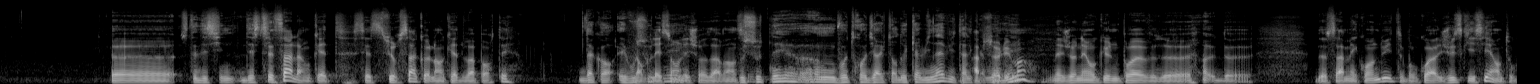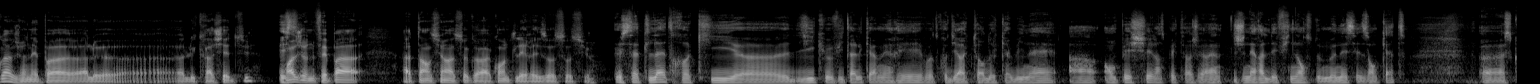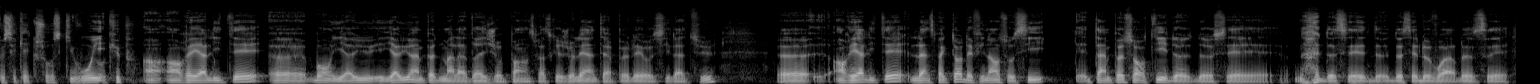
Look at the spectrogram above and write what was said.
Euh, C'est ça l'enquête. C'est sur ça que l'enquête va porter. D'accord. Et vous Donc laissons les choses avancer. Vous soutenez votre directeur de cabinet, Vital Absolument. Mais je n'ai aucune preuve de, de, de, sa méconduite. Pourquoi? Jusqu'ici, en tout cas, je n'ai pas à, le, à, lui cracher dessus. Moi, je ne fais pas attention à ce que racontent les réseaux sociaux. Et cette lettre qui euh, dit que Vital Caméré, votre directeur de cabinet, a empêché l'inspecteur général des finances de mener ses enquêtes, euh, est-ce que c'est quelque chose qui vous oui, préoccupe? En, en, réalité, euh, bon, il y, a eu, il y a eu un peu de maladresse, je pense, parce que je l'ai interpellé aussi là-dessus. en réalité, l'inspecteur des finances aussi est un peu sorti de, de, ses, de, ses, de ses devoirs, de ses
